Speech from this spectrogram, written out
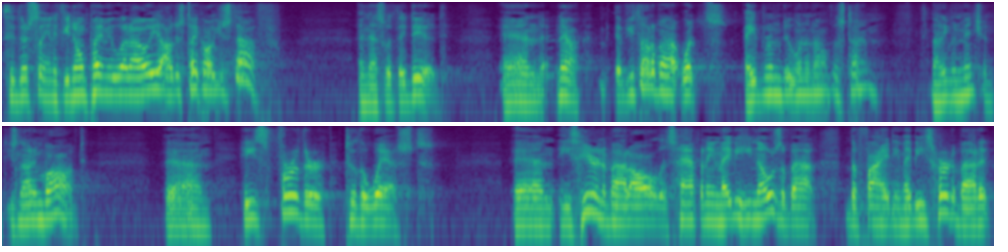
See, they're saying, if you don't pay me what I owe you, I'll just take all your stuff. And that's what they did. And now, have you thought about what's Abram doing in all this time? He's not even mentioned. He's not involved. Um, he's further to the west. And he's hearing about all that's happening. Maybe he knows about the fighting. Maybe he's heard about it.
